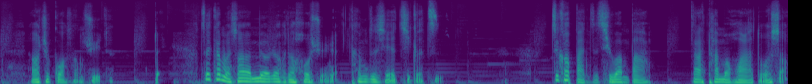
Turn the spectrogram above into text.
然后去挂上去的。对，这看板上面没有任何的候选人，他们只写了几个字。这块板子七万八，那他们花了多少？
